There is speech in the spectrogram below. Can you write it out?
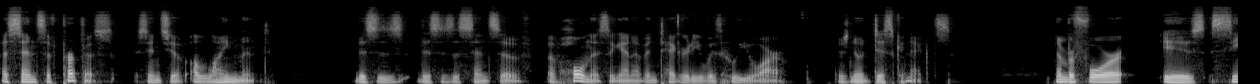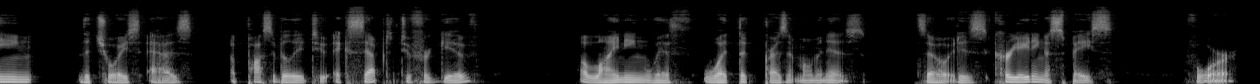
a sense of purpose, a sense of alignment. This is this is a sense of, of wholeness again, of integrity with who you are. There's no disconnects. Number four is seeing the choice as a possibility to accept, to forgive, aligning with what the present moment is. So it is creating a space for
